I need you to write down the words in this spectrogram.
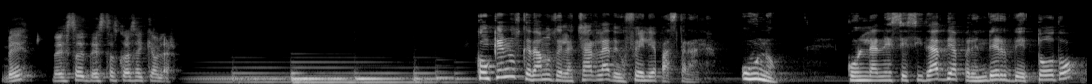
ve de esto, de estas cosas hay que hablar. ¿Con qué nos quedamos de la charla de Ofelia Pastrana? Uno, con la necesidad de aprender de todo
